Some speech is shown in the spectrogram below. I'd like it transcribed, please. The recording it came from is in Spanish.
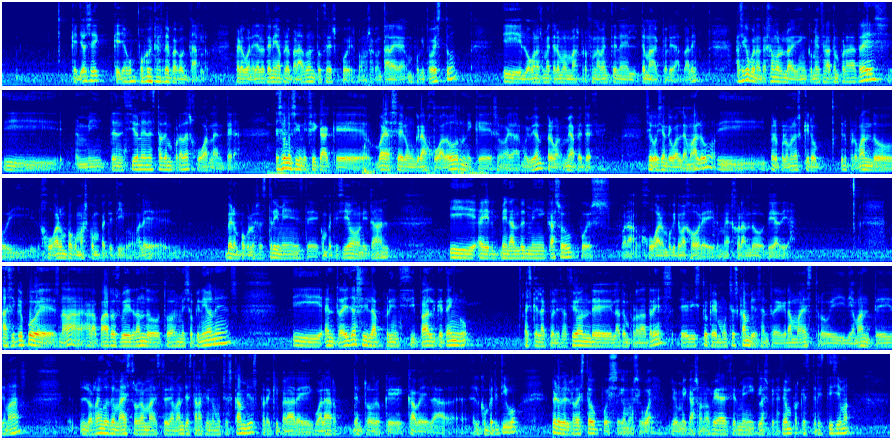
Que yo sé que llega un poco tarde para contarlo, pero bueno, ya lo tenía preparado, entonces pues vamos a contar eh, un poquito esto y luego nos meteremos más profundamente en el tema de actualidad, ¿vale? Así que bueno, dejémoslo ahí. Comienza la temporada 3 y mi intención en esta temporada es jugarla entera. Eso no significa que vaya a ser un gran jugador ni que se me vaya a dar muy bien, pero bueno, me apetece. Sigo siendo igual de malo, y, pero por lo menos quiero ir probando y jugar un poco más competitivo, ¿vale? Ver un poco los streamings de competición y tal. Y e ir mirando en mi caso, pues para jugar un poquito mejor e ir mejorando día a día. Así que pues nada, a la par os voy a ir dando todas mis opiniones y entre ellas y la principal que tengo es que en la actualización de la temporada 3 he visto que hay muchos cambios entre Gran Maestro y Diamante y demás. Los rangos de Maestro, Gran Maestro y Diamante están haciendo muchos cambios para equiparar e igualar dentro de lo que cabe el competitivo, pero del resto pues seguimos igual. Yo en mi caso no os voy a decir mi clasificación porque es tristísima,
